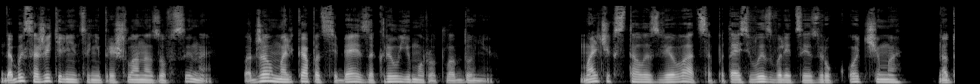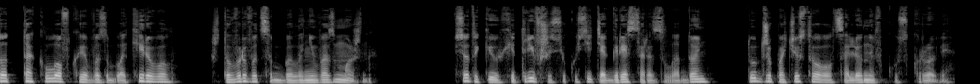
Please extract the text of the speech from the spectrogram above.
Дабы сожительница не пришла на зов сына, поджал малька под себя и закрыл ему рот ладонью. Мальчик стал извиваться, пытаясь вызволиться из рук отчима, но тот так ловко его заблокировал, что вырваться было невозможно. Все-таки ухитрившись укусить агрессора за ладонь, тут же почувствовал соленый вкус крови.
